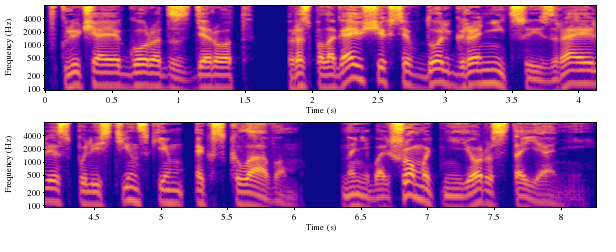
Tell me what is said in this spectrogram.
включая город Сдерот, располагающихся вдоль границы Израиля с палестинским эксклавом на небольшом от нее расстоянии.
